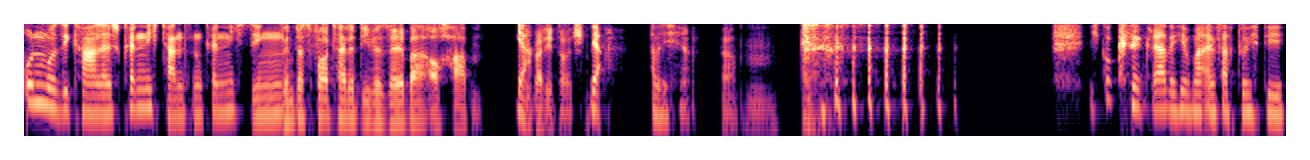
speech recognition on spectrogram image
unmusikalisch, können nicht tanzen, können nicht singen. Sind das Vorteile, die wir selber auch haben Ja. über die Deutschen? Ja. Habe ich ja. Ja, hm. Ich gucke gerade hier mal einfach durch die,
